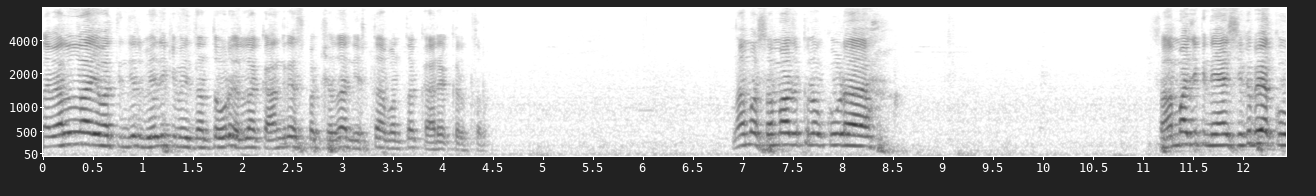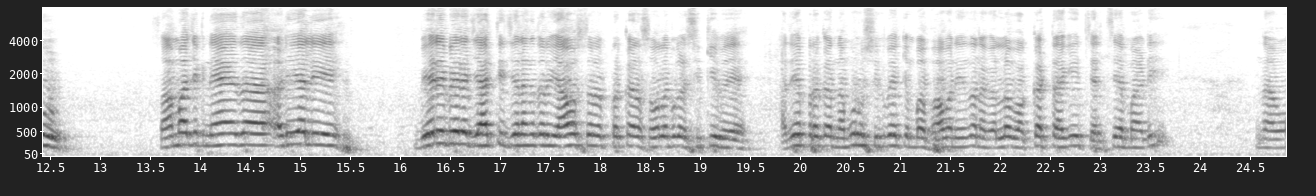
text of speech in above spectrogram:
ನಾವೆಲ್ಲ ಇವತ್ತಿನ ದಿನ ವೇದಿಕೆ ಮೇಲೆ ಎಲ್ಲ ಕಾಂಗ್ರೆಸ್ ಪಕ್ಷದ ನಿಷ್ಠಾವಂತ ಕಾರ್ಯಕರ್ತರು. ನಮ್ಮ ಸಮಾಜಕ್ಕೂ ಕೂಡ ಸಾಮಾಜಿಕ ನ್ಯಾಯ ಸಿಗಬೇಕು. ಸಾಮಾಜಿಕ ನ್ಯಾಯದ ಅಡಿಯಲ್ಲಿ ಬೇರೆ ಬೇರೆ ಜಾತಿ ಜನಾಂಗದವರು ಯಾವ ಪ್ರಕಾರ ಸೌಲಭ್ಯಗಳು ಸಿಕ್ಕಿವೆ, ಅದೇ ಪ್ರಕಾರ ನಮಗೂ ಸಿಗಬೇಕೆಂಬ ಭಾವನೆಯಿಂದ ನಾವೆಲ್ಲ ಒಕ್ಕಟ್ಟಾಗಿ ಚರ್ಚೆ ಮಾಡಿ ನಾವು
